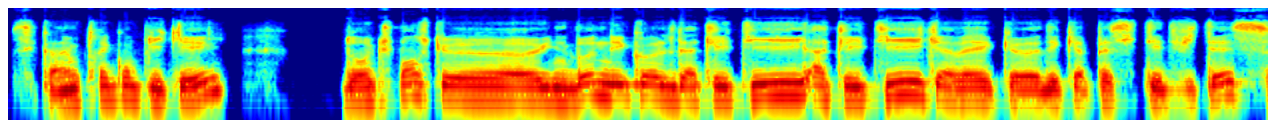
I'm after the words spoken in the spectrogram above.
C'est quand même très compliqué. Donc je pense que euh, une bonne école d'athlétique, athlétique avec euh, des capacités de vitesse,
